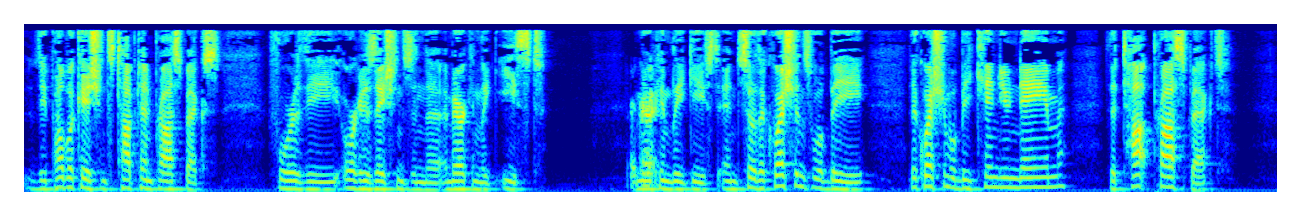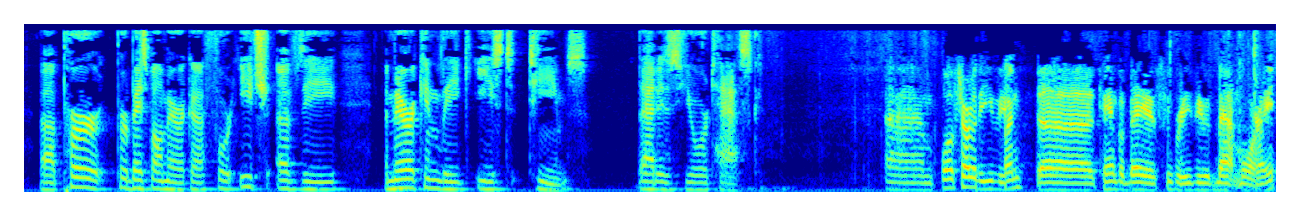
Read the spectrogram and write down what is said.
the publication's top ten prospects for the organizations in the American League East. Okay. American League East. And so the questions will be the question will be can you name the top prospect uh, per per Baseball America for each of the American League East teams? That is your task. Um, well, let's start with the easy one. Uh, Tampa Bay is super easy with Matt Moore, right?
